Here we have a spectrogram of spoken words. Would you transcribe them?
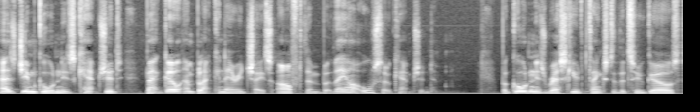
As Jim Gordon is captured, Batgirl and Black Canary chase after them, but they are also captured. But Gordon is rescued thanks to the two girls,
